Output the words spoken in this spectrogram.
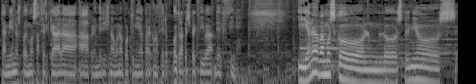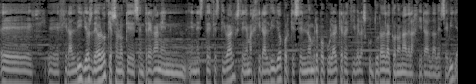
también nos podemos acercar a, a aprender y es una buena oportunidad para conocer otra perspectiva del cine. Y ahora vamos con los premios eh, eh, Giraldillos de Oro, que son los que se entregan en, en este festival. Se llama Giraldillo porque es el nombre popular que recibe la escultura de la corona de la Giralda de Sevilla.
